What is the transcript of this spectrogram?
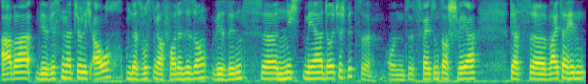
Aber wir wissen natürlich auch, und das wussten wir auch vor der Saison, wir sind äh, nicht mehr deutsche Spitze. Und es fällt uns auch schwer, das äh, weiterhin,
